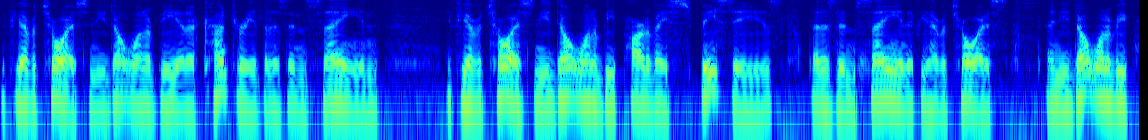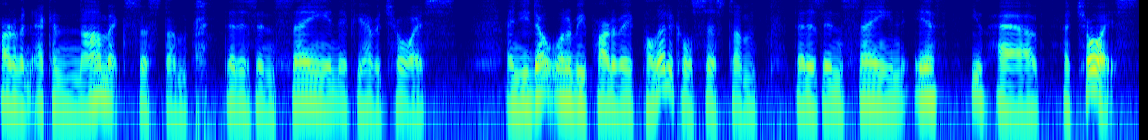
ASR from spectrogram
if you have a choice. And you don't want to be in a country that is insane if you have a choice. And you don't want to be part of a species that is insane if you have a choice. And you don't want to be part of an economic system that is insane if you have a choice. And you don't want to be part of a political system that is insane if you have a choice.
